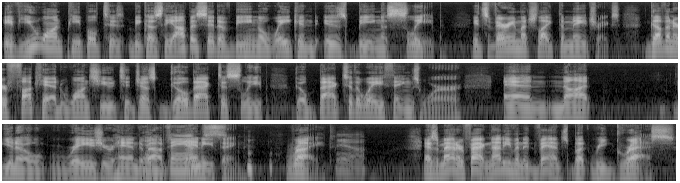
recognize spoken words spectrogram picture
If you want people to, because the opposite of being awakened is being asleep. It's very much like the Matrix. Governor Fuckhead wants you to just go back to sleep, go back to the way things were, and not, you know, raise your hand about Advance. anything. right. Yeah. As a matter of fact, not even advance, but regress.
